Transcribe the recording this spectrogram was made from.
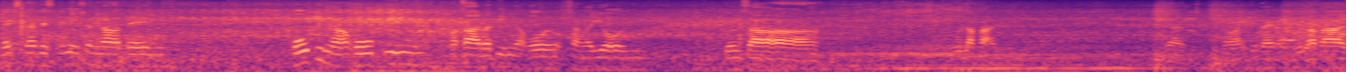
next na destination natin, hoping ha, hoping makarating ako sa ngayon doon sa Bulacan. Yan, makarating tayo ng Bulacan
